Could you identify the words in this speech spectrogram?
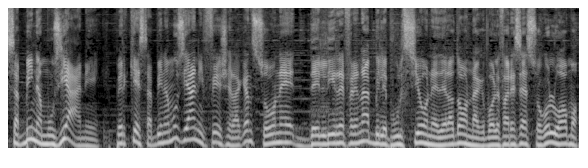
Sabina Musiani, perché Sabina Musiani fece la canzone dell'irrefrenabile pulsione della donna che vuole fare sesso con l'uomo,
